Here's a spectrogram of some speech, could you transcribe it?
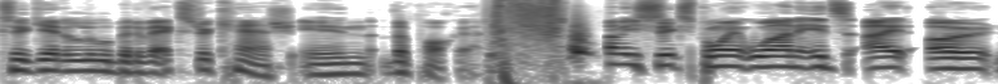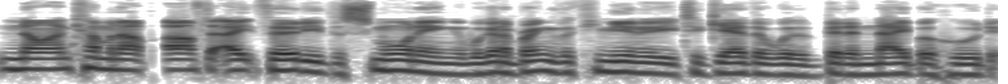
to get a little bit of extra cash in the pocket. 96.1 it's 809 coming up after 8.30 this morning we're going to bring the community together with a bit of neighbourhood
